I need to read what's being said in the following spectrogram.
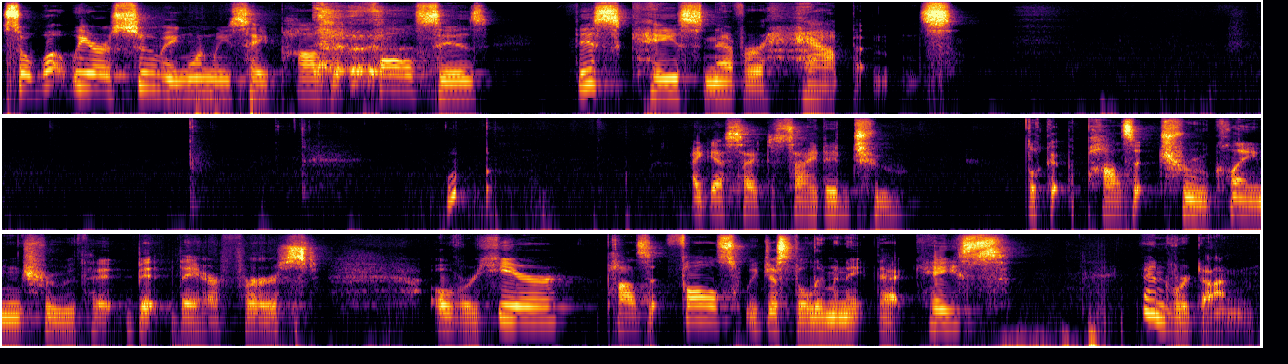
So what we are assuming when we say posit false is this case never happens. Whoop. I guess I decided to look at the posit true, claim true bit there first. Over here, posit false, we just eliminate that case, and we're done.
